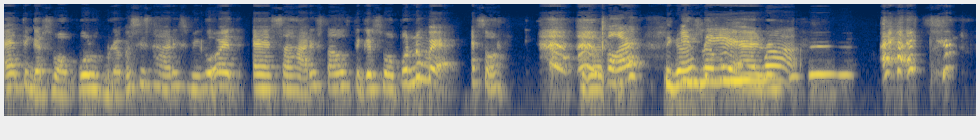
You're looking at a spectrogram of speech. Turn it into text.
eh 350 berapa sih sehari seminggu eh, eh sehari setahun 350 ya eh sorry pokoknya intinya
